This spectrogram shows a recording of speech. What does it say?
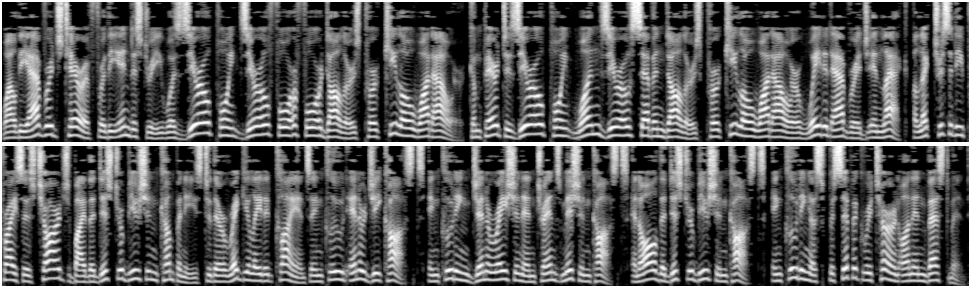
while the average tariff for the industry was $0.044 per kilowatt-hour compared to $0.107 per kilowatt-hour weighted average in LAC. Electricity prices charged by the distribution companies to their regulated clients include energy costs including generation and transmission costs and all the distribution costs, including a specific return on investment.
